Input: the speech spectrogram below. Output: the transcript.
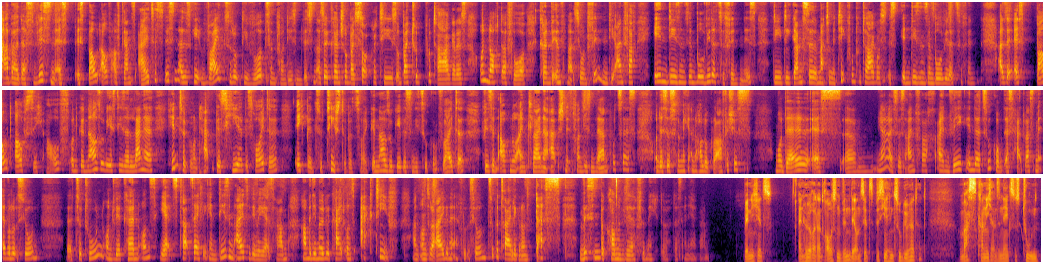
Aber das Wissen, es, es baut auf auf ganz altes Wissen. Also es geht weit zurück, die Wurzeln von diesem Wissen. Also wir können schon bei Sokrates und bei Pythagoras und noch davor können wir Informationen finden, die einfach in diesem Symbol wiederzufinden ist. Die, die ganze Mathematik von Pythagoras ist in diesem Symbol wiederzufinden. Also es baut auf sich auf und genauso wie es dieser lange Hintergrund hat, bis hier, bis heute, ich bin zutiefst überzeugt, genauso geht es in die Zukunft weiter. Wir sind auch nur ein kleiner Abschnitt von diesem Lernprozess und es ist für mich ein holographisches Modell. Es, ähm, ja, es ist einfach ein Weg in der Zukunft. Es hat was mit Evolution zu tun und wir können uns jetzt tatsächlich in diesem Alter, die wir jetzt haben, haben wir die Möglichkeit, uns aktiv an unserer eigenen Evolution zu beteiligen und das Wissen bekommen wir für mich durch das Enneagramm. Wenn ich jetzt ein Hörer da draußen bin, der uns jetzt bis hierhin zugehört hat, was kann ich als nächstes tun,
